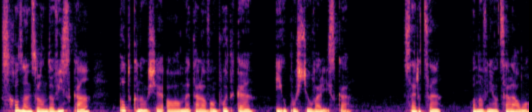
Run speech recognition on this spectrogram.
schodząc z lądowiska, potknął się o metalową płytkę i upuścił walizkę. Serce ponownie ocalało.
